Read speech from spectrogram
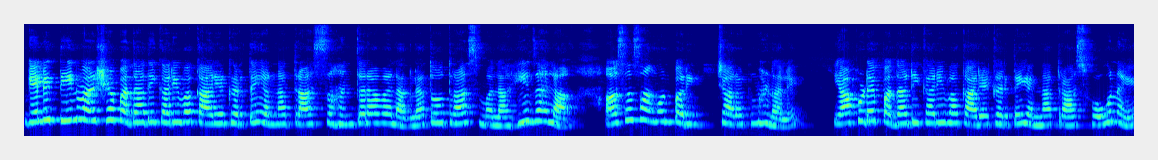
गेली तीन वर्ष पदाधिकारी व कार्यकर्ते यांना त्रास सहन करावा लागला. तो त्रास मलाही झाला असं सांगून परिचारक म्हणाले. यापुढे पदाधिकारी व कार्यकर्ते यांना त्रास होऊ नये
